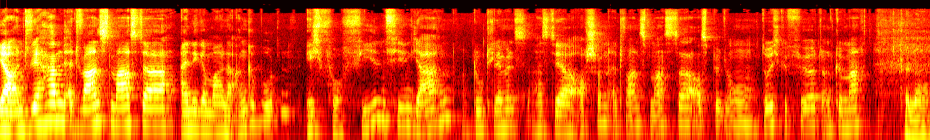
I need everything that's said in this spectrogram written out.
Ja, und wir haben Advanced Master einige Male angeboten. Ich vor vielen, vielen Jahren. Du, Clemens, hast ja auch schon Advanced Master Ausbildung durchgeführt und gemacht. Genau.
